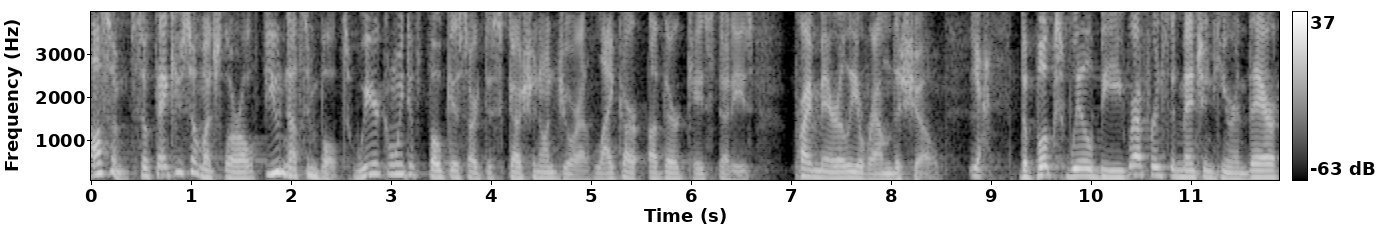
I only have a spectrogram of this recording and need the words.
Awesome. So thank you so much, Laurel. Few nuts and bolts. We're going to focus our discussion on Jorah, like our other case studies, primarily around the show. Yes. The books will be referenced and mentioned here and there,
